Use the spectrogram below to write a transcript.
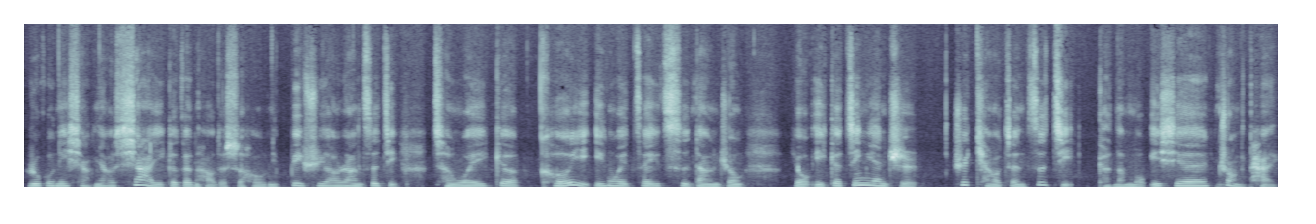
如果你想要下一个更好的时候，你必须要让自己成为一个可以因为这一次当中有一个经验值去调整自己可能某一些状态，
